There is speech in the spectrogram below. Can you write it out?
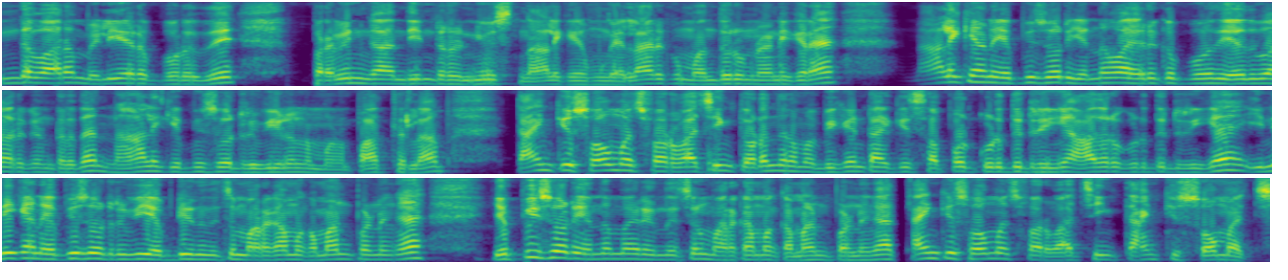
இந்த வாரம் வெளியேற போகிறது பிரவீன் காந்தின்ற நியூஸ் நாளைக்கு உங்கள் எல்லாருக்கும் வந்துடும் நினைக்கிறேன். நாளைக்கான எபிசோடு என்னவா இருக்க போகுது எதுவாக இருக்குன்றத நாளைக்கு எபிசோட் ரிவியூவில் நம்ம பார்த்துடலாம். தேங்க்யூ ஸோ மச் ஃபார் வாட்சிங் தொடர்ந்து நம்ம பிகன் டாக்கி சப்போர்ட் கொடுத்துட்ருக்கீங்க ஆதரவு கொடுத்துட்ருக்கீங்க இன்றைக்கான எபிசோட் ரிவ்யூ எப்படி இருந்துச்சு மறக்காம கமெண்ட் பண்ணுங்க. எபிசோட் எந்த மாதிரி இருந்துச்சுன்னு மறக்காம கமெண்ட் பண்ணுங்க. Thank you so much for வாட்சிங் தேங்க்யூ ஸோ மச்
